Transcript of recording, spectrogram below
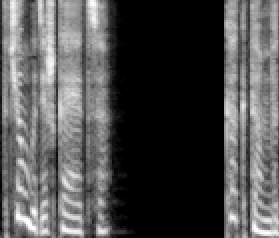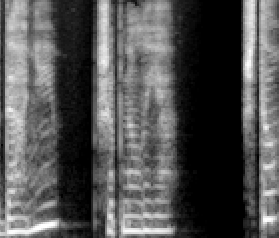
в чем будешь каяться?» «Как там в Дании?» — шепнула я. «Что?»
